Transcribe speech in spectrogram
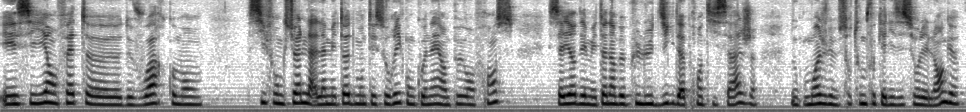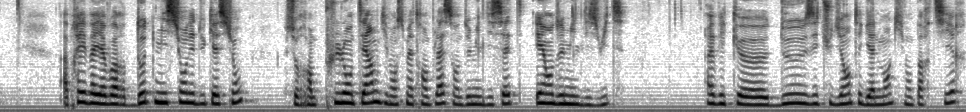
et essayer en fait de voir comment si fonctionne la méthode Montessori qu'on connaît un peu en France, c'est-à-dire des méthodes un peu plus ludiques d'apprentissage. Donc moi, je vais surtout me focaliser sur les langues. Après, il va y avoir d'autres missions d'éducation sur un plus long terme qui vont se mettre en place en 2017 et en 2018, avec euh, deux étudiantes également qui vont partir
